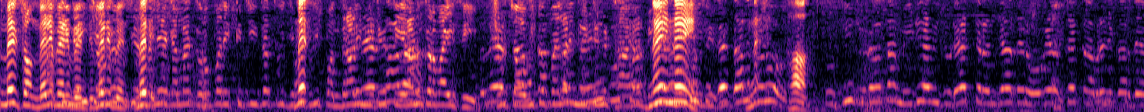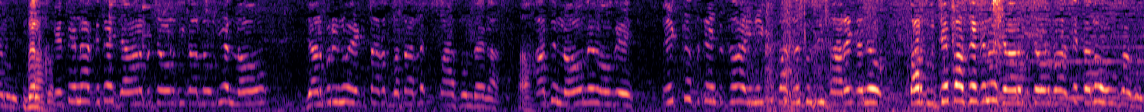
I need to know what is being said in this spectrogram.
ਮੇਰੀ ਸੁਣ ਮੇਰੀ ਮੇਰੀ ਬੇਨਤੀ ਮੇਰੀ ਬੇਨਤੀ ਮੇਰੀ ਗੱਲਾਂ ਕਰੋ ਪਰ ਇੱਕ ਚੀਜ਼ ਦਾ ਤੁਸੀਂ ਜਿਵੇਂ ਤੁਸੀਂ 15 ਵਾਲੀ ਮੀਟਿੰਗ 13 ਨੂੰ ਕਰਵਾਈ ਸੀ ਹੁਣ 24 ਤੋਂ ਪਹਿਲਾਂ ਵਾਲੀ ਮੀਟਿੰਗ 18 ਨਹੀਂ ਨਹੀਂ। ਹਾਂ। ਤੁਸੀਂ ਜੁੜੋ ਤਾਂ ਮੀਡੀਆ ਵੀ ਜੁੜਿਆ 54 ਦਿਨ ਹੋ ਗਏ ਉੱਤੇ ਕਵਰੇਜ ਕਰਦਿਆਂ ਨੂੰ। ਕਿਤੇ ਨਾ ਕਿਤੇ ਜਾਨ ਬਚਾਉਣ ਦੀ ਗੱਲ ਹੁੰਦੀ ਹੈ 9 ਜਨਵਰੀ ਨੂੰ ਏਕਤਾ ਦਾ ਪਤਾ ਪਾਸ ਹੁੰਦਾ ਹੈਗਾ। ਅੱਜ 9 ਦਿਨ ਹੋ ਗਏ। ਇੱਕ ਸਕਿੰਟ ਸਹਾਈ ਨਹੀਂ ਇੱਕ ਪਾਸੇ ਤੁਸੀਂ ਸਾਰੇ ਕਹਿੰਦੇ ਹੋ ਪਰ ਦੂਜੇ ਪਾਸੇ ਕਹਿੰਦੇ ਹੋ ਜਾਨ ਬਚਾਉਣ ਵਾਸਤੇ ਕਦੋਂ ਹੋਊਗਾ ਕੁਝ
